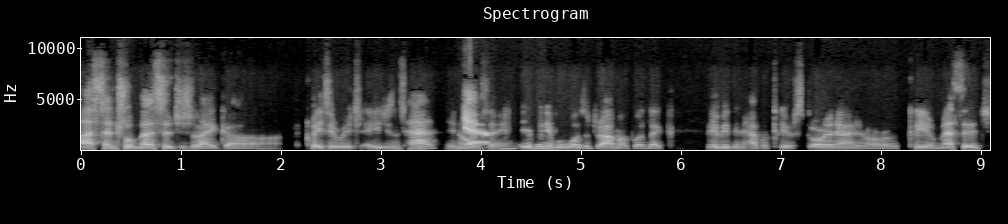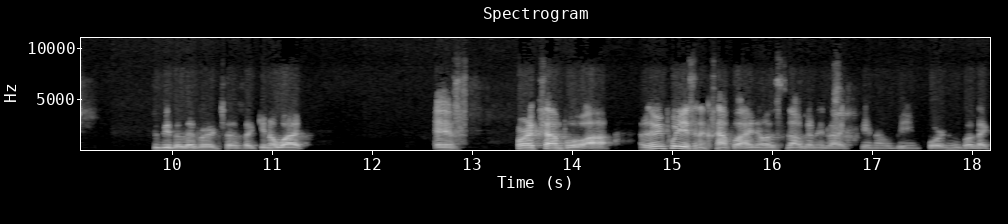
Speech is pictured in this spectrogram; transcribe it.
a central message like uh, Crazy Rich Asians had. You know what I'm saying? Even if it was a drama, but like maybe it didn't have a clear storyline or a clear message to be delivered. So I was like, you know what? If, for example, uh, let me put you as an example. I know it's not gonna like you know be important, but like,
